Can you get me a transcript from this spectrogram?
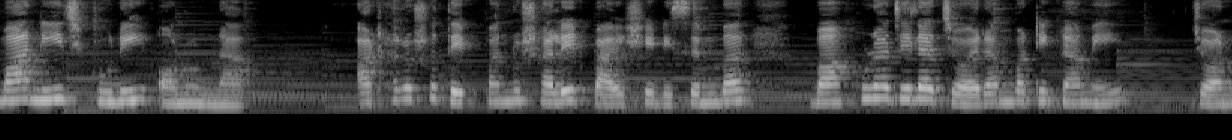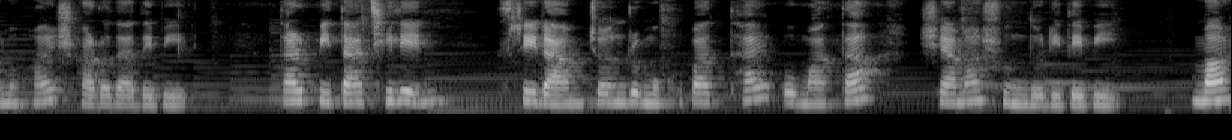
মা নিজ গুণেই অনন্যা। আঠারোশো তেপ্পান্ন সালের বাইশে ডিসেম্বর বাঁকুড়া জেলার জয়রামবাটি গ্রামে জন্ম হয় সারদা দেবীর। তার পিতা ছিলেন শ্রী রামচন্দ্র মুখোপাধ্যায় ও মাতা শ্যামা সুন্দরী দেবী। মা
